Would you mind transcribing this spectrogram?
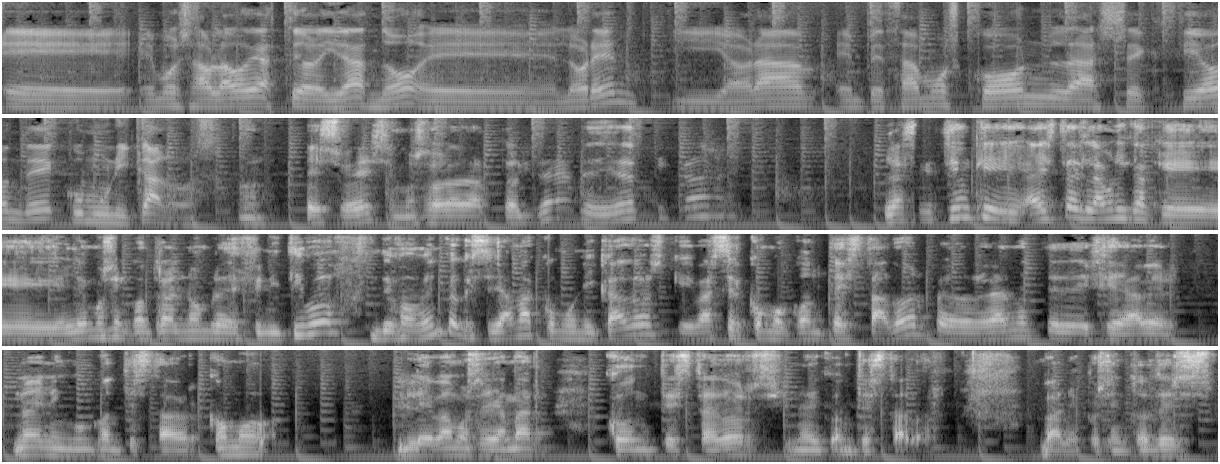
eh, hemos hablado de actualidad, ¿no, eh, Loren? Y ahora empezamos con la sección de comunicados. Eso es, hemos hablado de actualidad, de didáctica. La sección que a esta es la única que le hemos encontrado el nombre definitivo de momento, que se llama Comunicados, que iba a ser como contestador, pero realmente dije, a ver, no hay ningún contestador. ¿Cómo le vamos a llamar contestador si no hay contestador? Vale, pues entonces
